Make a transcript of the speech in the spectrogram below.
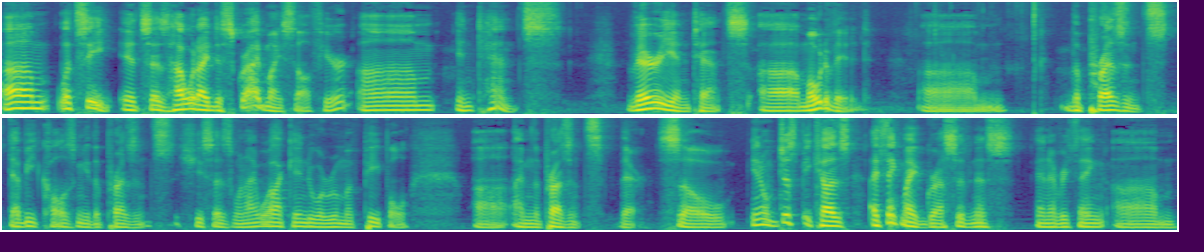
um, let's see. It says, "How would I describe myself here?" Um, intense, very intense, uh, motivated. Um, the presence. Debbie calls me the presence. She says, when I walk into a room of people, uh, I'm the presence there. So, you know, just because I think my aggressiveness and everything, um,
